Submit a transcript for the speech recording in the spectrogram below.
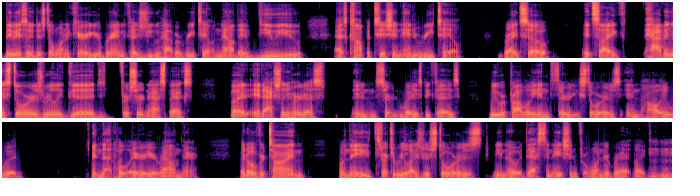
they basically just don't want to carry your brand because you have a retail. Now they view you as competition Yeah. in retail, right? So it's like having a store is really good for certain aspects, but it actually hurt us in certain ways because we were probably in 30 stores in Hollywood in that whole area around there. But over time, when they start to realize your store is, you know, a destination for Wonder Brett, like Mm-hmm.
